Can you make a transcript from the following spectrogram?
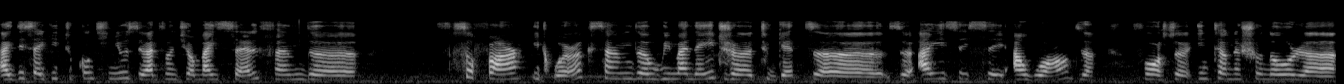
I decided to continue the adventure myself and so far it works and uh, we managed uh, to get uh, the ISSA award for the international uh,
